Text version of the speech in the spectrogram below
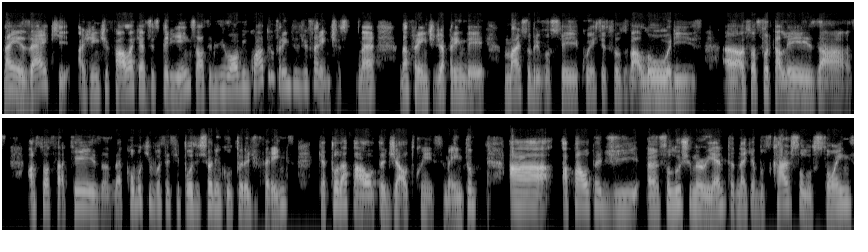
Na ESEC, a gente fala que essa experiência ela se desenvolve em quatro frentes diferentes. Né? Na frente de aprender mais sobre você, conhecer seus valores, as suas fortalezas, as suas fraquezas, né? como que você se posiciona em culturas diferentes, que é toda a pauta de autoconhecimento, a, a pauta de uh, solution oriented, né, que é buscar soluções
